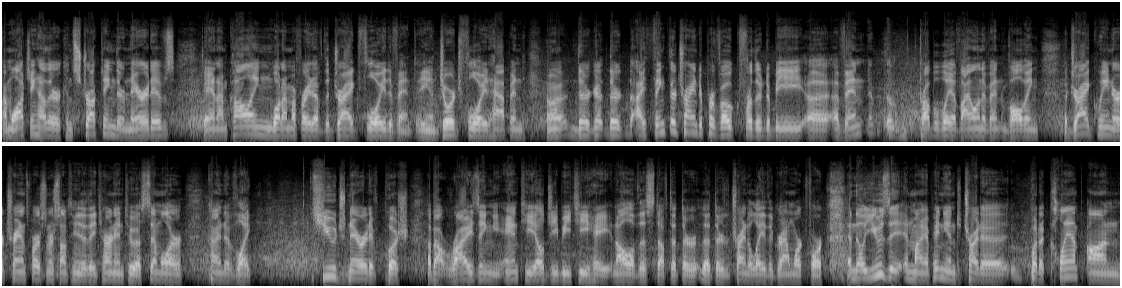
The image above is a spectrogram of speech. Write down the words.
I'm watching how they're constructing their narratives, and I'm calling what I'm afraid of the drag Floyd event. You know, George Floyd happened. Uh, they're, they're, I think they're trying to provoke for there to be an event, uh, probably a violent event involving a drag queen or a trans person or something that they turn into a similar kind of like huge narrative push about rising anti-LGBT hate and all of this stuff that they're that they're trying to lay the groundwork for, and they'll use it, in my opinion, to try to put a clamp on.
